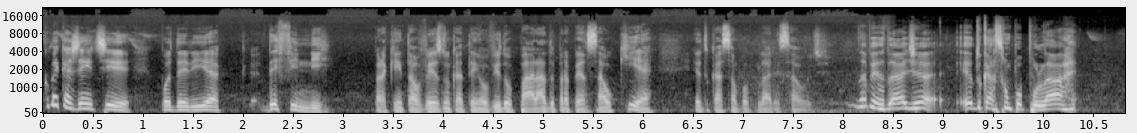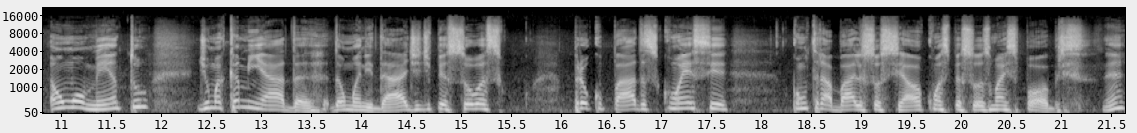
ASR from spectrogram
Como é que a gente poderia definir, para quem talvez nunca tenha ouvido ou parado para pensar, o que é educação popular em saúde? Na verdade, a educação popular é um momento de uma caminhada da humanidade de pessoas preocupadas com esse com trabalho social com as pessoas mais pobres, né?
